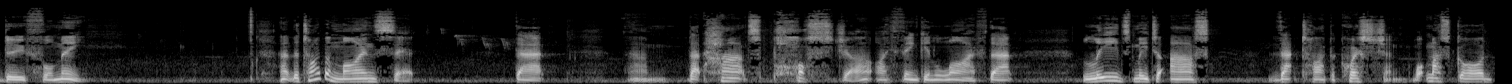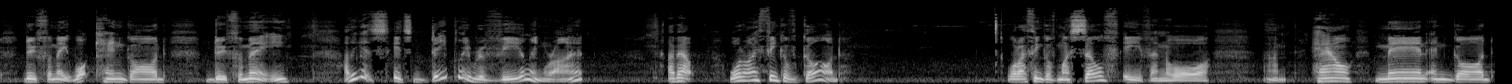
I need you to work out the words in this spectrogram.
do for me? Uh, the type of mindset that um, that heart's posture, I think, in life that leads me to ask that type of question. What must God do for me? What can God do for me? I think it's, it's deeply revealing, right, about what I think of God, what I think of myself, even, or um, how man and God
